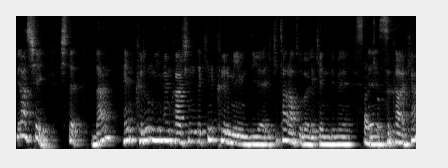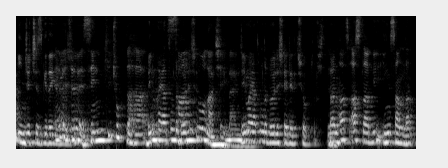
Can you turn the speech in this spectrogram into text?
Biraz şey işte ben hem kırılmayayım hem karşımdakini kırmayayım diye iki taraflı böyle kendimi Sen e, sıkarken ince çizgide Evet gidiyorsun. evet seninki çok daha Benim hayatımda böyle şey- olan şey bence. Benim hayatımda böyle şeyler hiç yoktur. İşte. Ben asla bir insandan,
